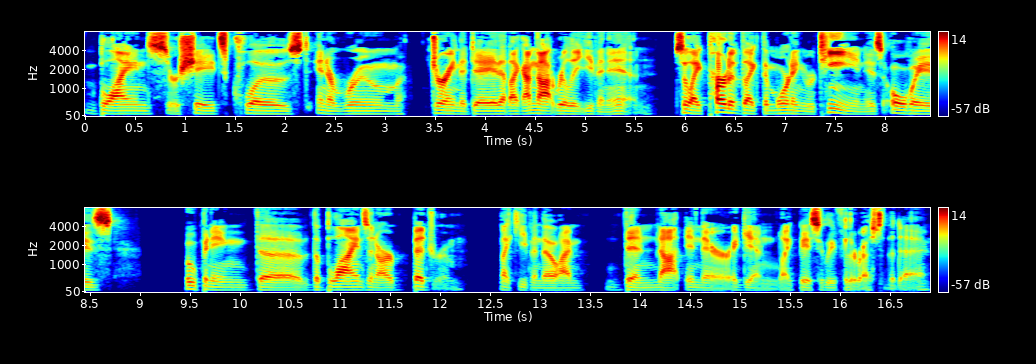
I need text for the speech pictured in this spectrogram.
blinds or shades closed in a room during the day that like I'm not really even in. So like part of like the morning routine is always opening the the blinds in our bedroom. Like even though I'm then not in there again like basically for the rest of the day.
